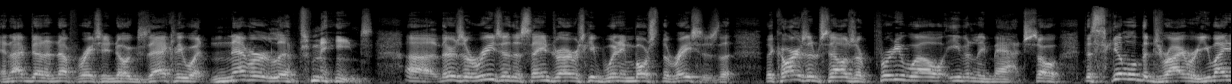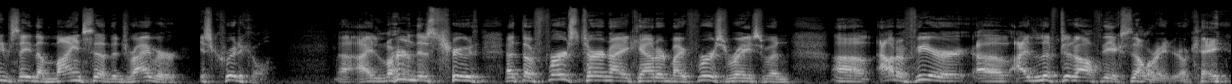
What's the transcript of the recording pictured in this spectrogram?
and I've done enough racing to know exactly what never lift means. Uh, there's a reason the same drivers keep winning most of the races. The, the cars themselves are pretty well evenly matched. So the skill of the driver, you might even say the mindset of the driver, is critical. Uh, I learned this truth at the first turn I encountered my first race when, uh, out of fear, uh, I lifted off the accelerator, okay?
